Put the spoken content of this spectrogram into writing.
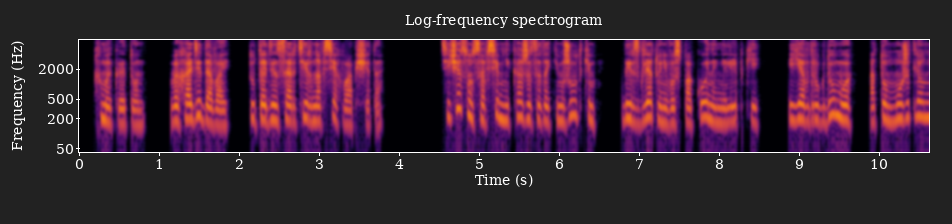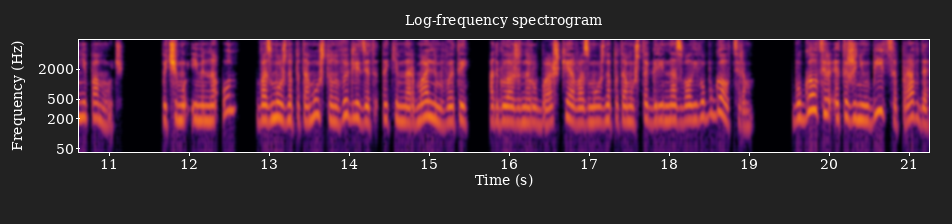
— хмыкает он. «Выходи давай, тут один сортир на всех вообще-то». Сейчас он совсем не кажется таким жутким, да и взгляд у него спокойный, не липкий, и я вдруг думаю о том, может ли он мне помочь. Почему именно он? Возможно, потому что он выглядит таким нормальным в этой отглаженной рубашке, а возможно, потому что Грин назвал его бухгалтером. Бухгалтер — это же не убийца, правда,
